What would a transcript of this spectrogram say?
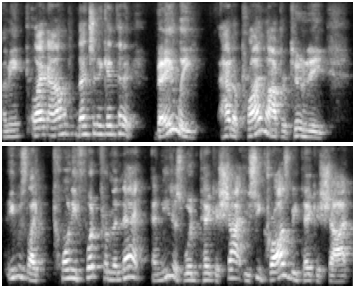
I mean, like I'll mention again today, Bailey had a prime opportunity. He was like 20 foot from the net and he just wouldn't take a shot. You see Crosby take a shot.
